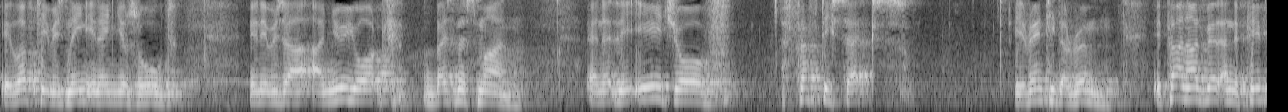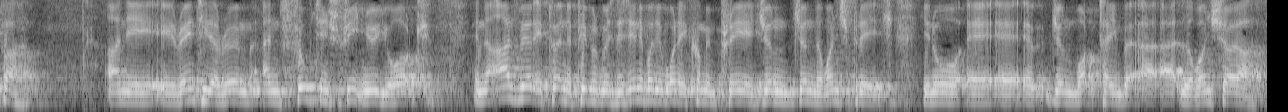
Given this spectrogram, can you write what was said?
He lived, he was 99 years old. And he was a, a New York businessman. And at the age of 56, he rented a room. He put an advert in the paper and he, he, rented a room in Fulton Street, New York. And the advert he put in the paper was, does anybody want to come and pray during, during the lunch break, you know, uh, uh, during work time, but at, at the lunch hour.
